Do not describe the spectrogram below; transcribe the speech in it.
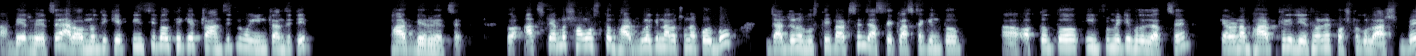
বের হয়েছে। আর অন্যদিকে প্রিন্সিপাল থেকে ট্রানজিটিভ এবং ইনট্রানজিটিভ ভার্ব বের হয়েছে। তো আজকে আমরা সমস্ত ভার্বগুলো কিন্তু আলোচনা করব, যার জন্য বুঝতেই পারছেন যে আজকে ক্লাসটা কিন্তু অত্যন্ত ইনফরমেটিভ হতে যাচ্ছে। কেননা ভার্ব থেকে যে ধরনের প্রশ্নগুলো আসবে,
